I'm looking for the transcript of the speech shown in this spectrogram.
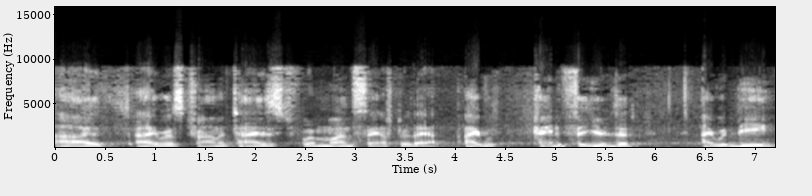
I, I was traumatized for months after that. I kind of figured that I would be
